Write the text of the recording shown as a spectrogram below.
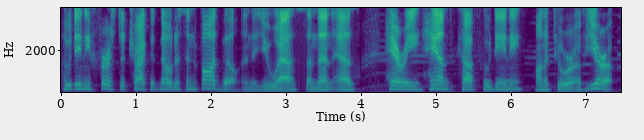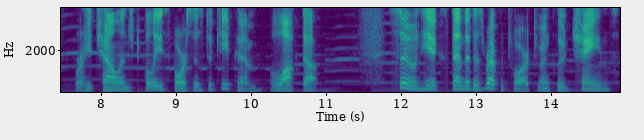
Houdini first attracted notice in vaudeville in the US and then as Harry Handcuff Houdini on a tour of Europe, where he challenged police forces to keep him locked up. Soon he extended his repertoire to include chains,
